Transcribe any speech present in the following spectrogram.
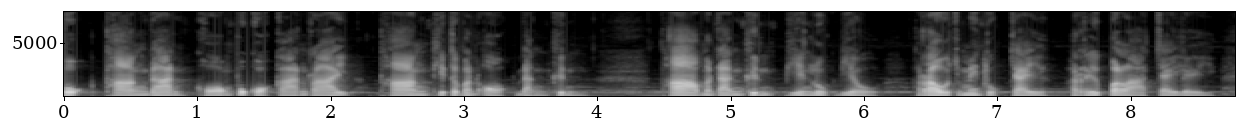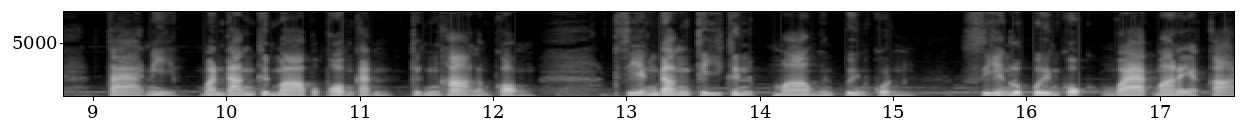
กกทางด้านของผู้ก่อการร้ายทางทิศตะวันออกดังขึ้น ถ้ามันดังขึ้นเพียงลูกเดียว เราจะไม่ตกใจหรือประหลาดใจเลย แต่นี่มันดังขึ้นมาพร้อมกันถึงห้าลำกล้อง เสียงดังถี่ขึ้นมาเหมือนปืนกล เสียงลูกปืนคกแหวกมาในอากาศ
